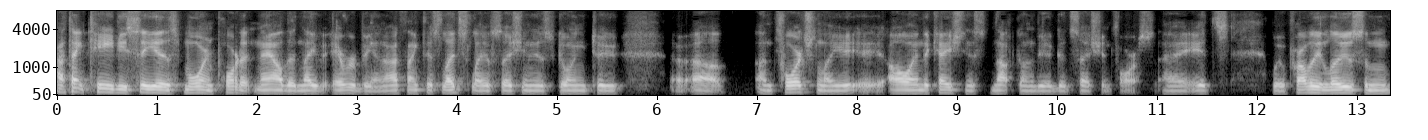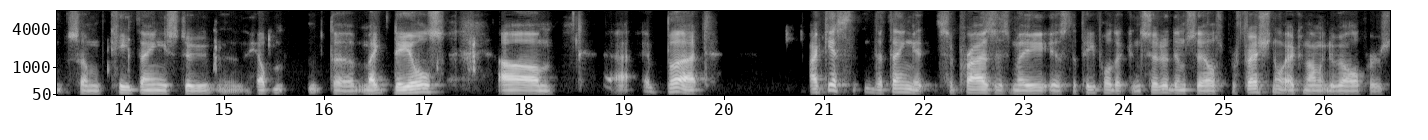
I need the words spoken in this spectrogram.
I think TEDC is more important now than they've ever been. I think this legislative session is going to, uh, unfortunately, all indication is not going to be a good session for us. Uh, it's we'll probably lose some some key things to help to make deals, um, but I guess the thing that surprises me is the people that consider themselves professional economic developers,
